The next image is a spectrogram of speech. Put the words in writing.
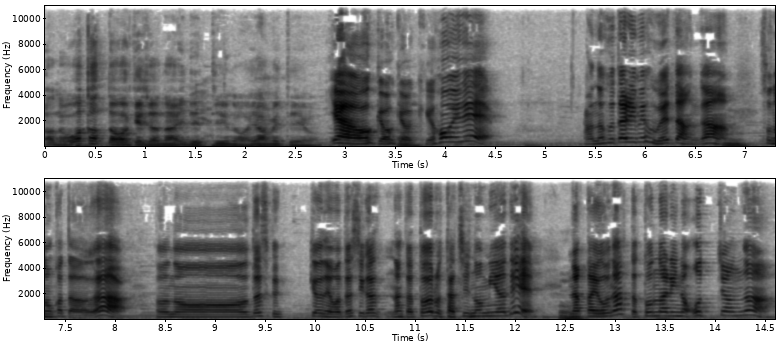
あの分かったわけじゃないでっていうのはやめてよ。いやオッケーオッケーオッケー、ほいであの2人目増えたんが、うん。その方があのー確か去年私がなんかとある立ち飲み屋でうん。仲良くなった隣のおっちゃんが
